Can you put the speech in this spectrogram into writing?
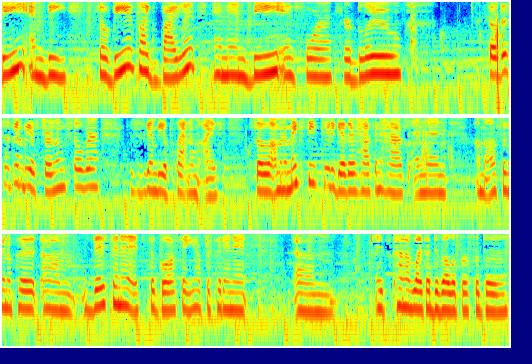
B and B. So V is like violet, and then B is for your blue. So this is gonna be a sterling silver. This is gonna be a platinum ice. So I'm gonna mix these two together, half and half, and then I'm also gonna put um, this in it. It's the gloss that you have to put in it. Um, it's kind of like a developer for the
